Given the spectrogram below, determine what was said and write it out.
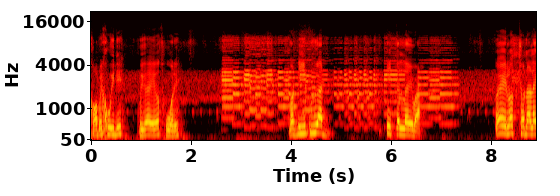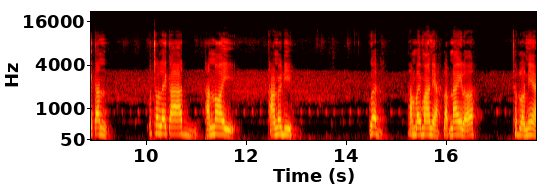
ขอไปคุยดิ คุยกับไอ้รถทัวร์ดิหวัดดีเพื่อน ติดกันเลยว่ะ เฮ้ยรถชนอะไรกันรถชนอะไรกันทันหน่อยทันหน่อยดี เพื่อนทำอะไรมาเนี่ย หลับในเหรอ ชนราเนี่ย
